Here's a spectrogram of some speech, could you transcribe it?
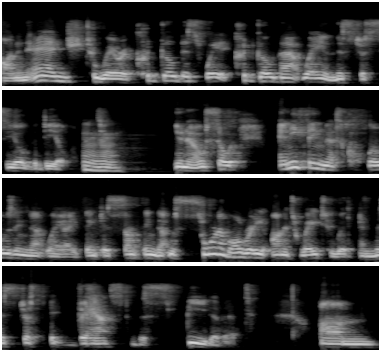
on an edge to where it could go this way it could go that way and this just sealed the deal mm-hmm. you know so anything that's closing that way, I think, is something that was sort of already on its way to it, and this just advanced the speed of it. Um,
